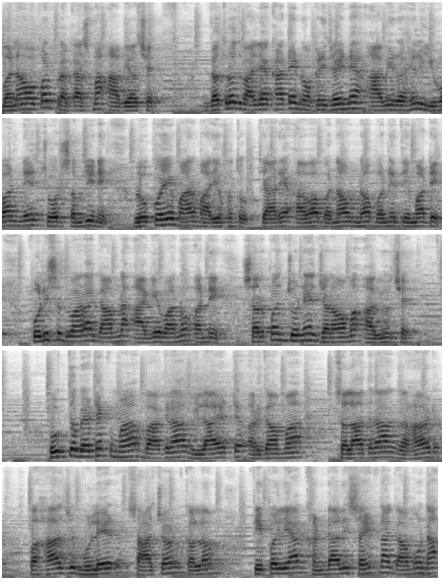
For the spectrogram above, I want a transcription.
બનાવો પણ પ્રકાશમાં આવ્યા છે. ગતરોજ વાલિયા ખાતે નોકરી જઈને આવી રહેલ યુવાનને ચોર સમજીને લોકોએ માર માર્યો હતો. ત્યારે આવા બનાવ ન બને તે માટે પોલીસ દ્વારા ગામના આગેવાનો અને સરપંચોને જણાવવામાં આવ્યું છે. ઉક્ત બેઠકમાં વાગરા, વિલાયત, અરગામા, સલાદરા, રહાડ, પહાજ, મુલેર, સાચણ, કલમ પીપલિયા, ખંડાલી સહિતના ગામોના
